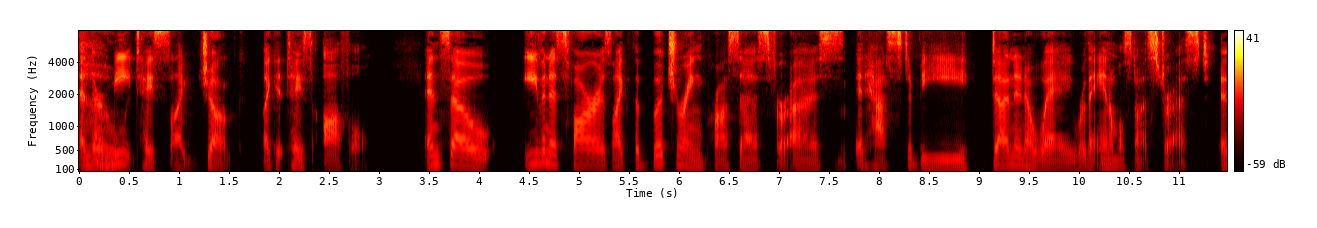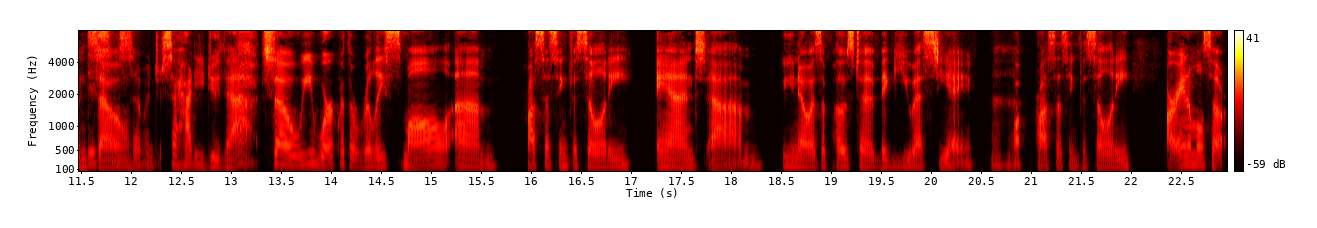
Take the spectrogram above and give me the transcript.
and their Oh. meat tastes like junk. Like it tastes awful. And so, even as far as like the butchering process for us, it has to be done in a way where the animal's not stressed. And This so, so. So how do you do that? so we work with a really small um, processing facility, and um, you know, as opposed to a big USDA Uh-huh. processing facility. Our animals are,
